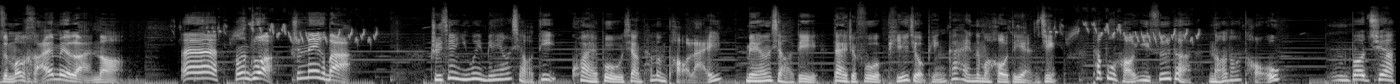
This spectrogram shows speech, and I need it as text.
怎么还没来呢？哎，哼猪，是那个吧？只见一位绵羊小弟快步向他们跑来。绵羊小弟戴着副啤酒瓶盖那么厚的眼镜，他不好意思的挠挠头：“，抱歉，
